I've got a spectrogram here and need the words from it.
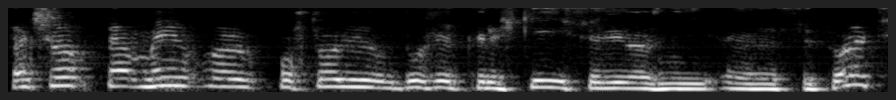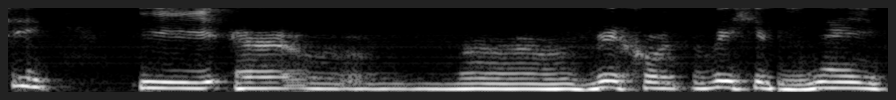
Так що е, ми повторюю в дуже крихкій серйозній е, ситуації, і виход, вихід з неї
